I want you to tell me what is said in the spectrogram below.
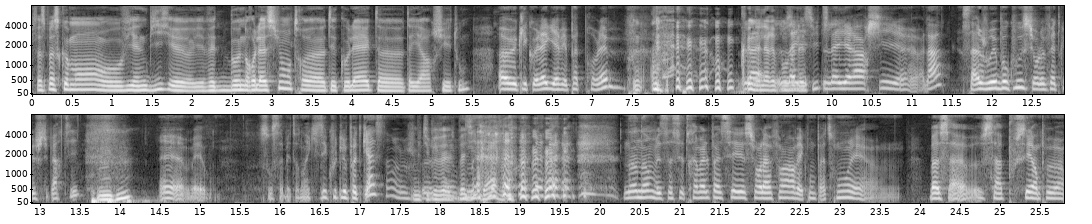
Ça se passe comment au VNB euh, Il y avait de bonnes relations entre euh, tes collègues, ta, hiérarchie et tout? Avec les collègues, il n'y avait pas de problème. On connaît la, réponse la, de la suite. La hiérarchie, voilà. Ça a joué beaucoup sur le fait que je suis partie. Mm-hmm. mais bon, ça m'étonnerait qu'ils écoutent le podcast. Hein, mais tu peux, vas-y, non, non, mais ça s'est très mal passé sur la fin avec mon patron et bah ça, ça a poussé un peu,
